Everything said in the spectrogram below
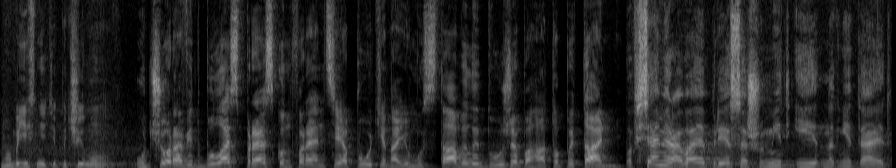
Ну объясните, почему? Учора відбулась прес-конференція Путіна. Йому ставили дуже багато питань. Вся мировая пресса шумит и нагнетает.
